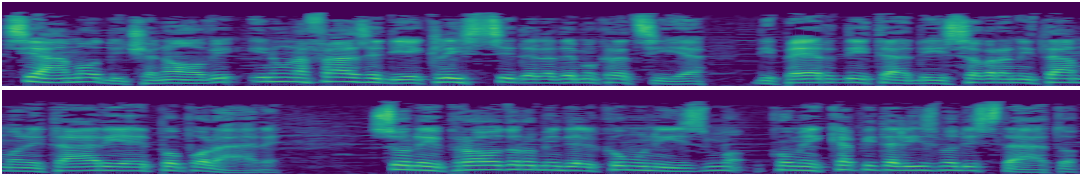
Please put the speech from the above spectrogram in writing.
Siamo, dice Novi, in una fase di eclissi della democrazia, di perdita di sovranità monetaria e popolare. Sono i prodromi del comunismo come capitalismo di Stato,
